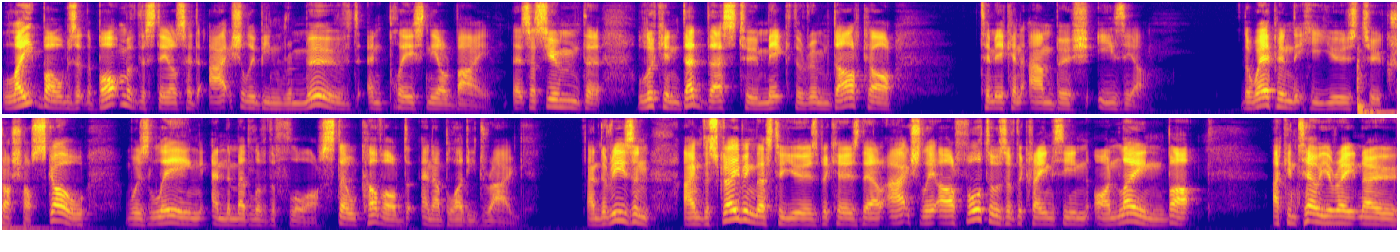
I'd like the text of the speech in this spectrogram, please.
light bulbs at the bottom of the stairs had actually been removed and placed nearby. It's assumed that Lucan did this to make the room darker to make an ambush easier. The weapon that he used to crush her skull was laying in the middle of the floor, still covered in a bloody rag. And the reason I'm describing this to you is because there actually are photos of the crime scene online, but I can tell you right now,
